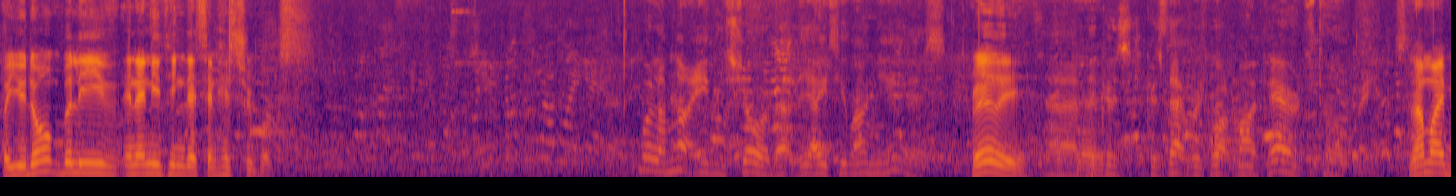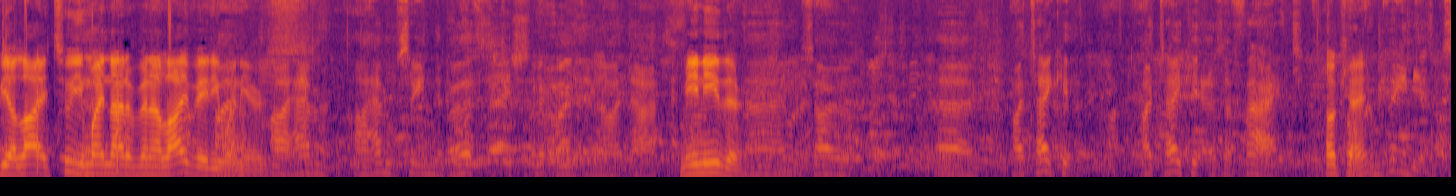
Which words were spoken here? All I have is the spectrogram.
but you don't believe in anything that's in history books well, I'm not even sure about the 81 years really uh, because because that was what my parents taught me. so that might be a lie too you might not have been alive 81 I, years I haven't I haven't seen the birth certificate or anything like that. me neither Um, so uh, I take it I take it as a fact Okay. for convenience.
